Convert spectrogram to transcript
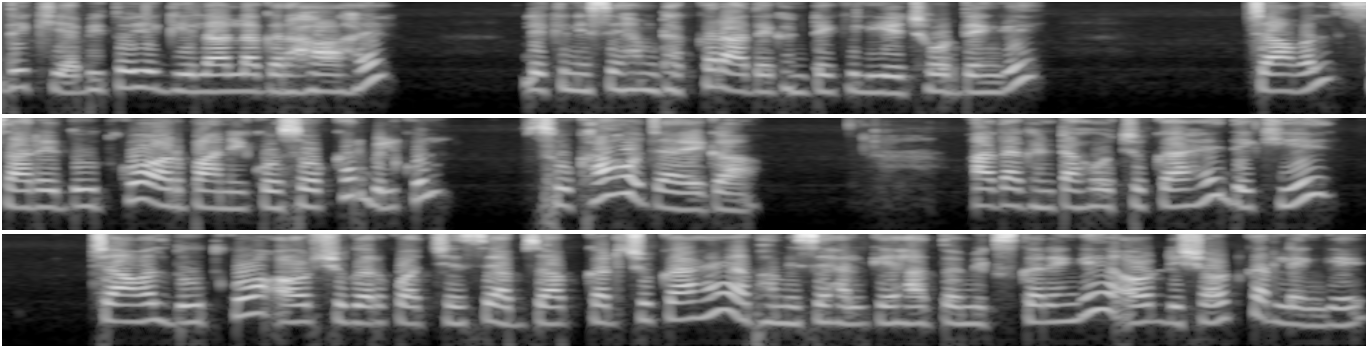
देखिए, अभी तो ये गीला लग रहा है, लेकिन इसे हम ढककर आधे घंटे के लिए छोड़ देंगे। चावल, सारे दूध को और पानी को सोखकर बिल्कुल सूखा हो जाएगा। आधा घंटा हो चुका है, देखिए, चावल दूध को और शुगर को अच्छे से ऑब्जॉर्व कर चुका है। अब हम इसे हल्के हाथों मिक्स करेंगे और डिश आउट कर लेंगे।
